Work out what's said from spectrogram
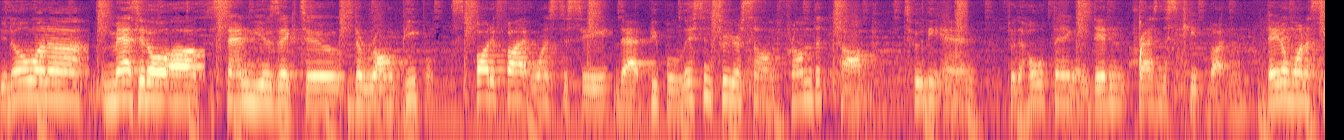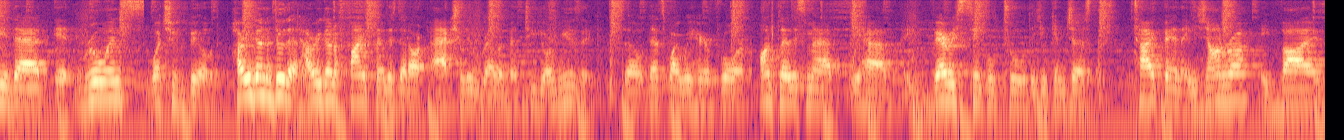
You don't want to mess it all up, send music to the wrong people. Spotify wants to see that people listen to your song from the top to the end to the whole thing and didn't press the skip button. They don't want to see that. It ruins what you've built. How are you going to do that? How are you going to find playlists that are actually relevant to your music? So that's why we're here for. On Playlist Map, we have a very simple tool that you can just type in a genre, a vibe,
